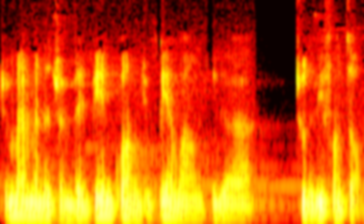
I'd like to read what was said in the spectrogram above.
就慢慢的准备边逛就边往这个住的地方走。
